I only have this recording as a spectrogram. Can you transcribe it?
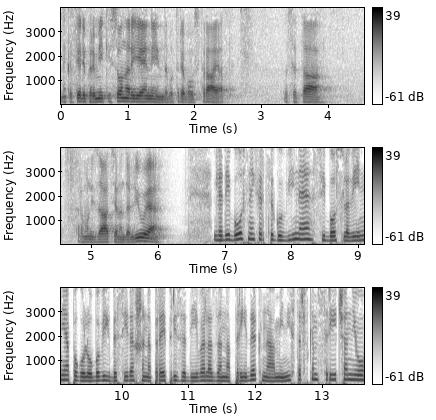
nekateri premiki so narejeni in da bo treba ustrajati da se ta harmonizacija nadaljuje. Glede Bosne in Hercegovine si bo Slovenija po golobovih besedah še naprej prizadevala za napredek na ministerskem srečanju,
